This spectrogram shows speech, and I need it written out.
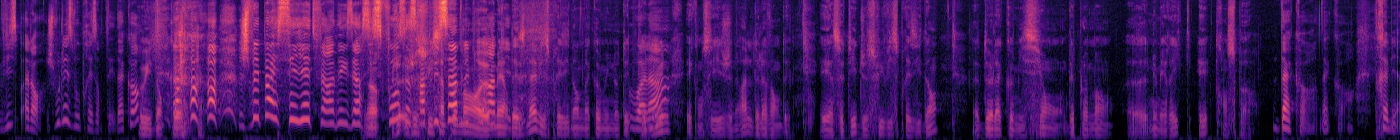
vice. Alors, je vous laisse vous présenter, d'accord? Oui, donc. Euh, je ne vais pas essayer de faire un exercice faux, ce je sera plus simple et plus rapide. maire d'Esnay, vice-président de ma communauté de communes et conseiller général de la Vendée. Et à ce titre, je suis vice-président de la commission déploiement euh, numérique et transport. D'accord, d'accord. Très bien.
